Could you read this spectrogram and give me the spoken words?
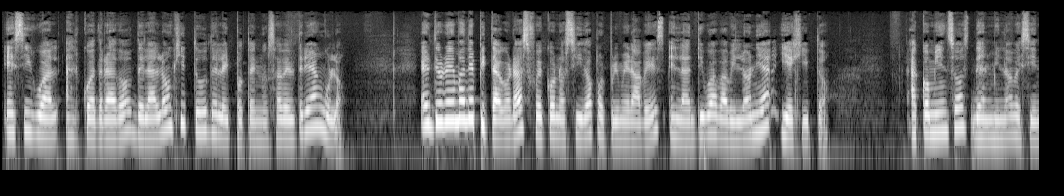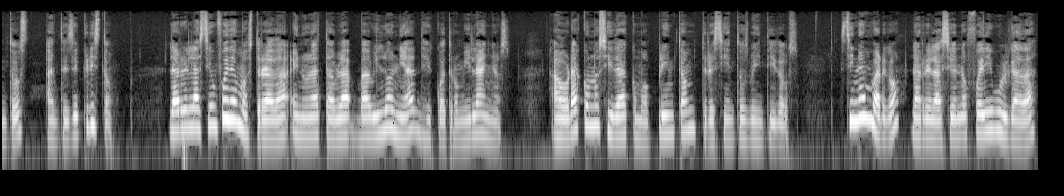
es igual al cuadrado de la longitud de la hipotenusa del triángulo. El teorema de Pitágoras fue conocido por primera vez en la antigua Babilonia y Egipto, a comienzos del 1900 a.C. La relación fue demostrada en una tabla babilonia de 4.000 años, ahora conocida como Plimpton 322. Sin embargo, la relación no fue divulgada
